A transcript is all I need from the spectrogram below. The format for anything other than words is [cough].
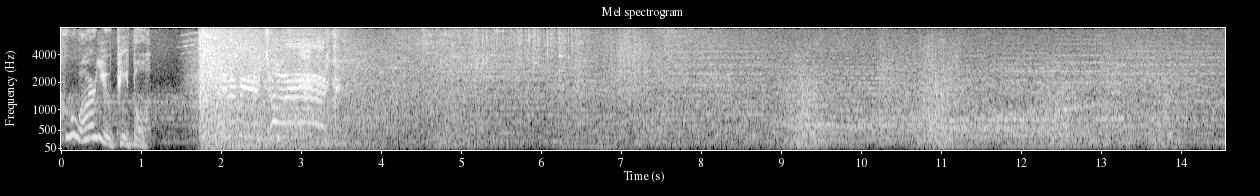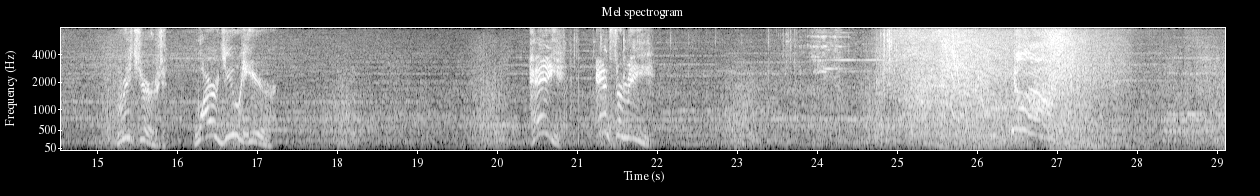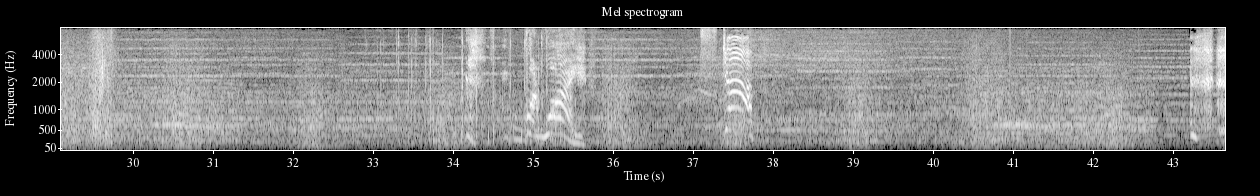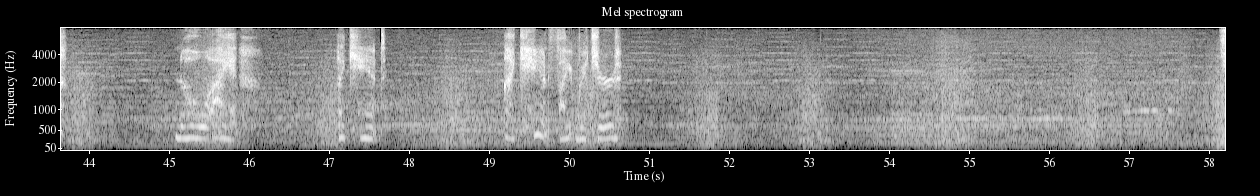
who are you people? Enemy attack! Richard! Why are you here? Hey! Answer me! But why? Stop! [sighs] No, I... I can't... I can't fight Richard.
